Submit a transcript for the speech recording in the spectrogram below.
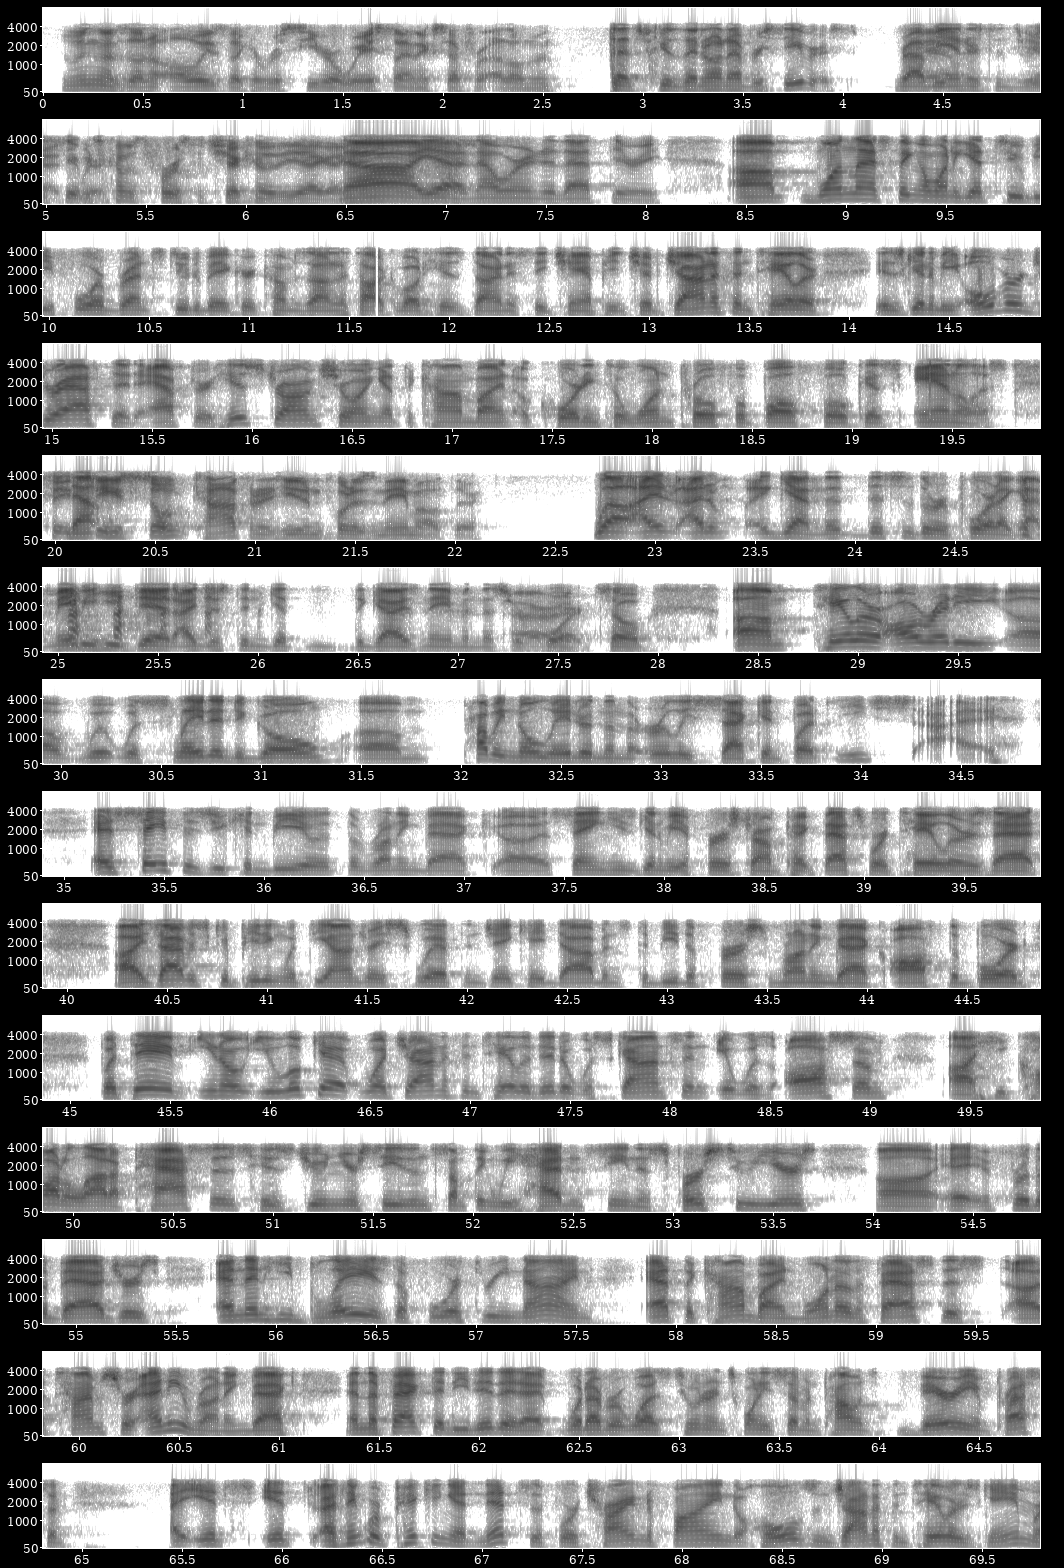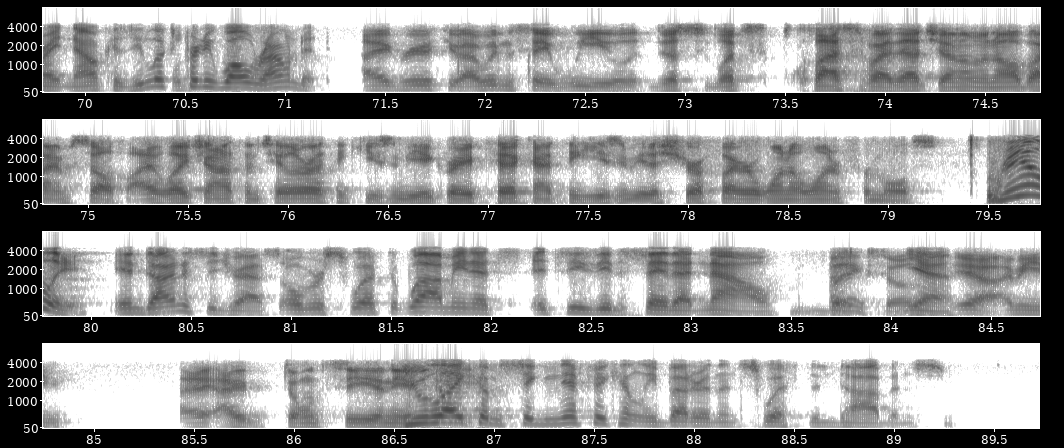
New England's always like a receiver wasteland except for Edelman. That's because they don't have receivers. Robbie Yeah, Anderson's yeah, receiver. Which comes first, the chicken or the egg? I guess. Ah, yeah. Now we're into that theory. Um, one last thing I want to get to before Brent Studebaker comes on to talk about his dynasty championship. Jonathan Taylor is going to be overdrafted after his strong showing at the combine, according to one Pro Football Focus analyst. Now- he's so confident he didn't put his name out there. Well, I, I don't, again, th- this is the report I got. Maybe he did. I just didn't get the guy's name in this report. So, um, Taylor already uh, w- was slated to go, um, probably no later than the early second, but he's I, as safe as you can be with the running back, uh, saying he's going to be a first round pick. That's where Taylor is at. Uh, he's obviously competing with D'Andre Swift and J.K. Dobbins to be the first running back off the board. But Dave, you know, you look at what Jonathan Taylor did at Wisconsin. It was awesome. Uh, he caught a lot of passes his junior season, something we hadn't seen his first two years uh, eh, for the Badgers. And then he blazed a 4.39 at the combine, one of the fastest uh, times for any running back. And the fact that he did it at whatever it was, 227 pounds, very impressive. It's it. I think we're picking at nits if we're trying to find holes in Jonathan Taylor's game right now because he looks pretty well rounded. I agree with you. I wouldn't say we. Just let's classify that gentleman all by himself. I like Jonathan Taylor. I think he's going to be a great pick. I think he's going to be the surefire 101 for most. Really, in dynasty drafts over Swift. Well, I mean, it's it's easy to say that now, but I think so. yeah, Yeah. I mean, I, I don't see any. you like him significantly better than Swift and Dobbins.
